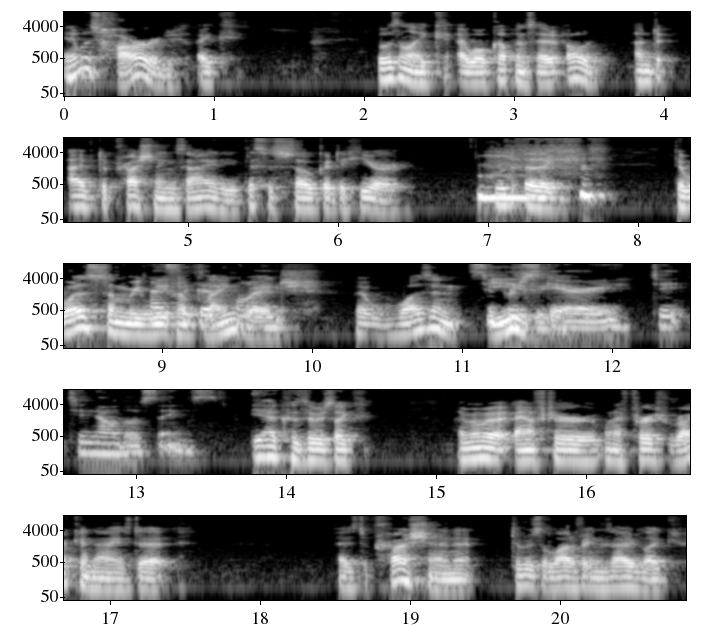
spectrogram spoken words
And it was hard. Like, it wasn't like I woke up and said, "Oh, I'm de- I have depression, anxiety. This is so good to hear." Uh, like, there was some relief of language, but it wasn't super easy. scary to to know those things. Yeah, because there was like, I remember after when I first recognized it as depression, it, there was a lot of anxiety. Like,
